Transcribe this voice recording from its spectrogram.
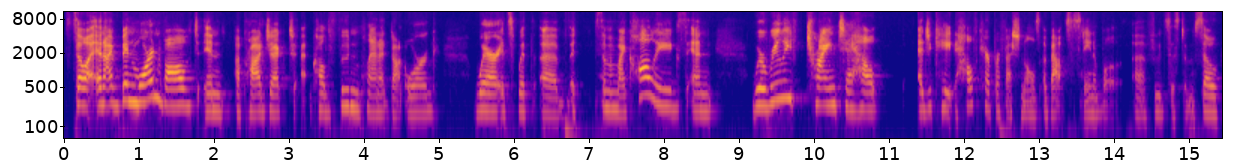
So, and I've been more involved in a project called foodandplanet.org, where it's with uh, some of my colleagues, and we're really trying to help educate healthcare professionals about sustainable uh, food systems. So,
